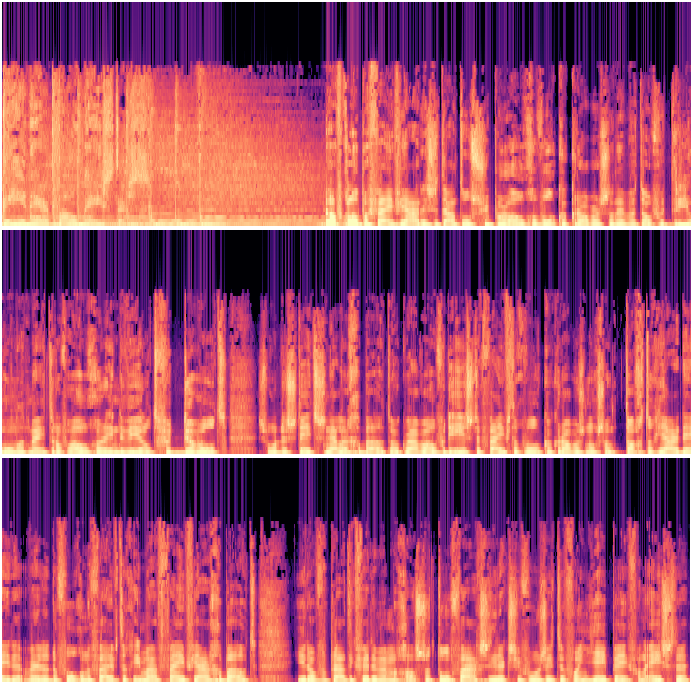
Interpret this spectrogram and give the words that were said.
BNR Bouwmeesters. De afgelopen vijf jaar is het aantal superhoge wolkenkrabbers, dan hebben we het over 300 meter of hoger, in de wereld verdubbeld. Ze worden steeds sneller gebouwd ook. Waar we over de eerste 50 wolkenkrabbers nog zo'n 80 jaar deden, werden de volgende 50 in maar vijf jaar gebouwd. Hierover praat ik verder met mijn gasten. Ton Vaags, directievoorzitter van JP van Eesteren.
